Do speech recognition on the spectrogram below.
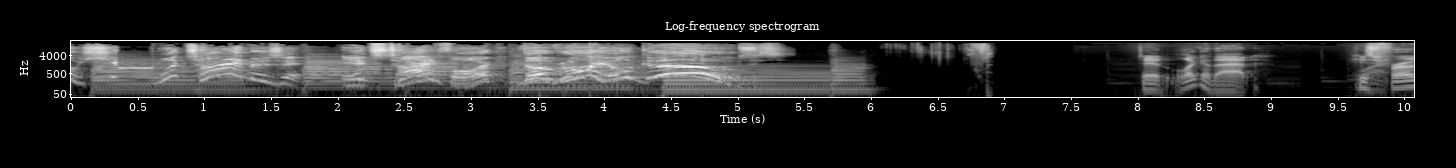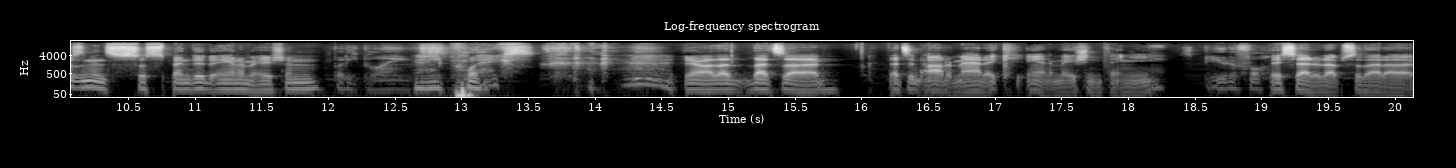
Oh shit! What time is it? It's time for the Royal Goobs! Dude, look at that. He's frozen in suspended animation. But he blinks. He blinks. you know that that's uh that's an automatic animation thingy. It's beautiful. They set it up so that uh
